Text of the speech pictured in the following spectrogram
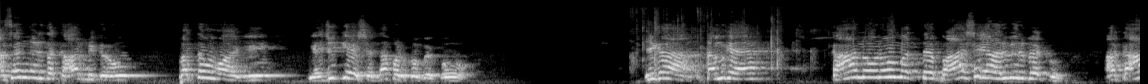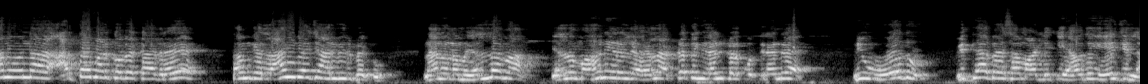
ಅಸಂಘಟಿತ ಕಾರ್ಮಿಕರು ಪ್ರಥಮವಾಗಿ ಎಜುಕೇಶನ್ ಪಡ್ಕೋಬೇಕು. ಈಗ ತಮಗೆ ಕಾನೂನು ಮತ್ತೆ ಭಾಷೆಯ ಅರಿವಿರ್ಬೇಕು ಆ ಕಾನೂನ ಅರ್ಥ ಮಾಡ್ಕೋಬೇಕಾದ್ರೆ ತಮಗೆ ಲ್ಯಾಂಗ್ವೇಜ್ ಅರಿವಿರ್ಬೇಕು ನಾನು ನಮ್ಮ ಎಲ್ಲ ಎಲ್ಲ ಮಹನೀಯರಲ್ಲಿ ಎಲ್ಲ ಅಕ್ಕ ತಂಗಿ ಏನ್ ಕೇಳ್ಕೊತೀನಿ ಅಂದ್ರೆ ನೀವು ಓದು, ವಿದ್ಯಾಭ್ಯಾಸ ಮಾಡ್ಲಿಕ್ಕೆ ಯಾವುದೇ ಏಜ್ ಇಲ್ಲ.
